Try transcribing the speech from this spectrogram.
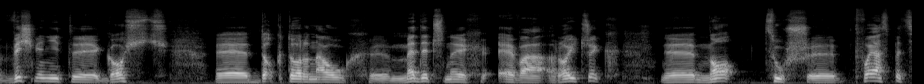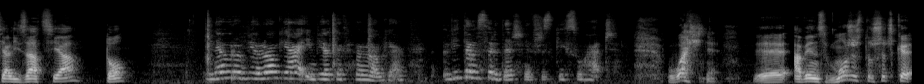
wyśmienity gość, doktor nauk medycznych Ewa Rojczyk. No cóż, Twoja specjalizacja to? Neurobiologia i biotechnologia. Witam serdecznie wszystkich słuchaczy. Właśnie. E, A więc możesz troszeczkę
